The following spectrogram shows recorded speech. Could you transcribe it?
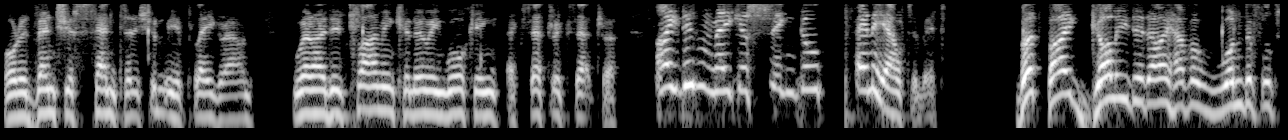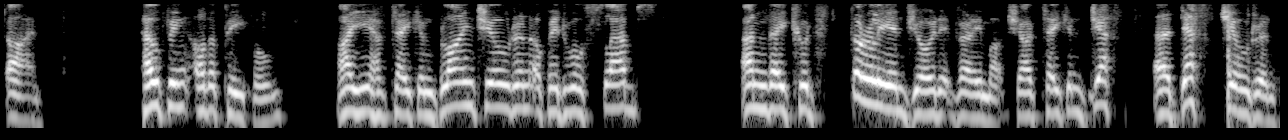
or adventure centre. It shouldn't be a playground where I did climbing, canoeing, walking, etc., etc. I didn't make a single penny out of it. But by golly, did I have a wonderful time helping other people. I have taken blind children up Idwal slabs and they could thoroughly enjoyed it very much. I've taken Jeff, uh, deaf children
